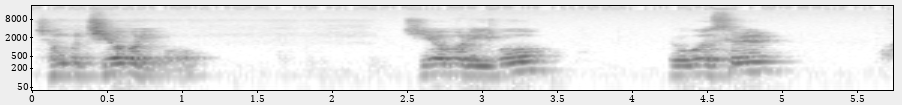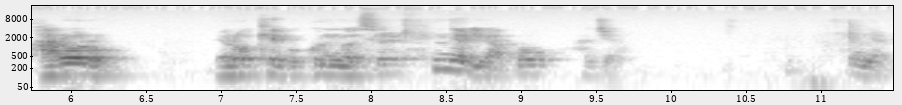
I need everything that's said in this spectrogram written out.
전부 지워버리고 지워버리고 요것을 괄호로 이렇게 묶은 것을 행렬이라고 하죠. 행렬.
